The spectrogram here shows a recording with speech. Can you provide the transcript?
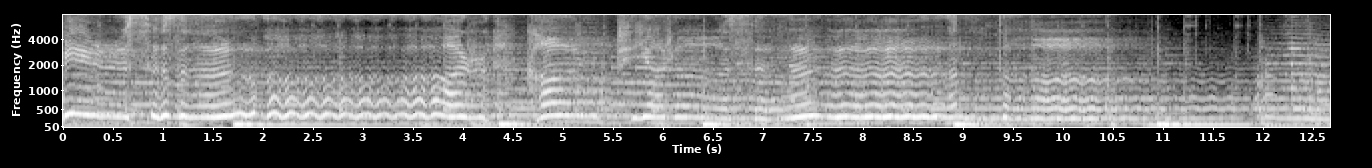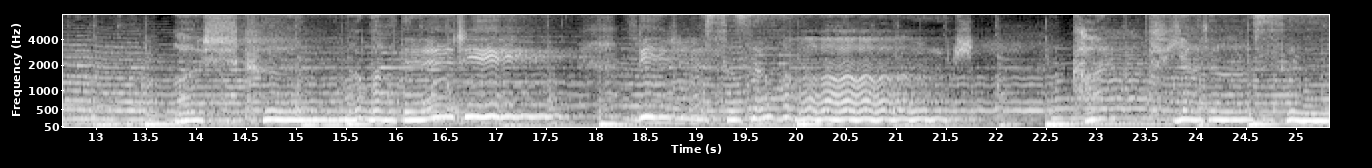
bir sızı var Kalp yarasında. Aşkınla derin bir sızı var Kalp yarasında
